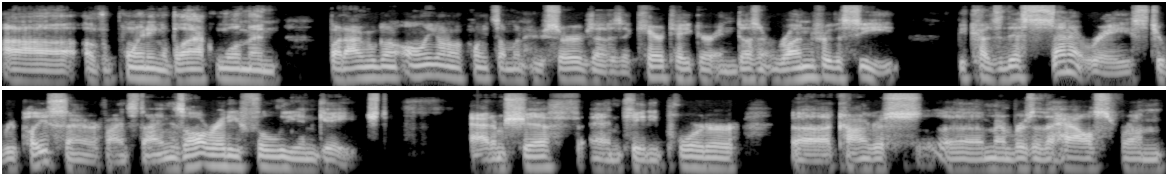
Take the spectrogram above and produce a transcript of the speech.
uh, of appointing a black woman, but I'm going only going to appoint someone who serves as a caretaker and doesn't run for the seat, because this Senate race to replace Senator Feinstein is already fully engaged. Adam Schiff and Katie Porter, uh, Congress uh, members of the House from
